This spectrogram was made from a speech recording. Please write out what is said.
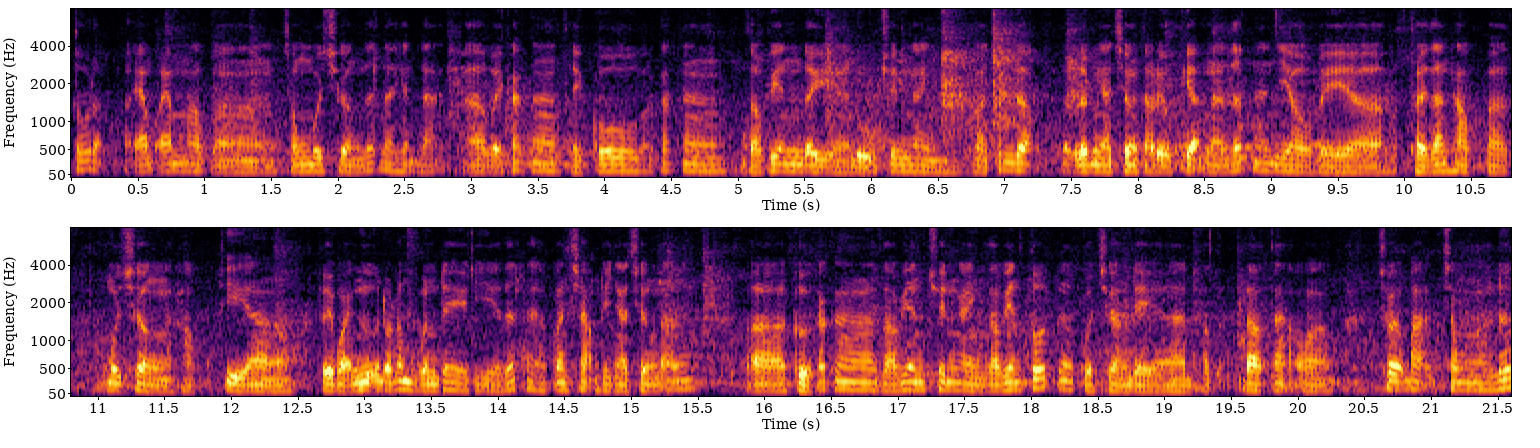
tốt ạ. Em em học ờ, trong môi trường rất là hiện đại à, với các ờ, thầy cô và các ờ, giáo viên đầy đủ chuyên ngành và chất lượng. Luật nhà trường tạo điều kiện là rất nhiều về thời gian học và môi trường học. Thì về ngoại ngữ đó là một vấn đề thì rất là quan trọng thì nhà trường đã cử các giáo viên chuyên ngành, giáo viên tốt của trường để đào, đào tạo cho các bạn trong lớp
